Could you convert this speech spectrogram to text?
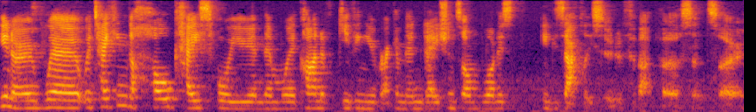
you know, we're we're taking the whole case for you and then we're kind of giving you recommendations on what is exactly suited for that person. So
